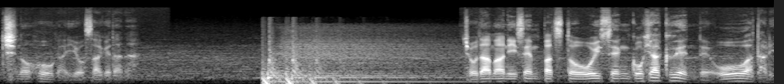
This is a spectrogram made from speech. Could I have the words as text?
ちの方が良さげだな。ちょ玉2000発と追い線500円で大当たり。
